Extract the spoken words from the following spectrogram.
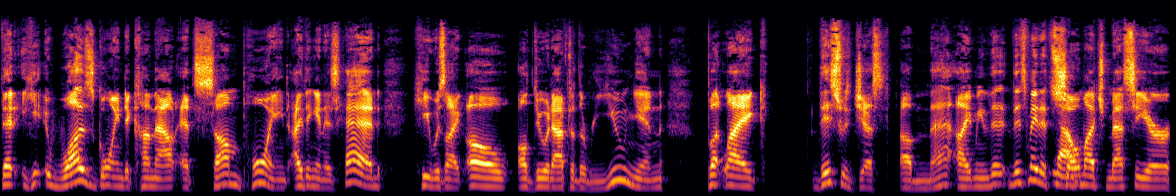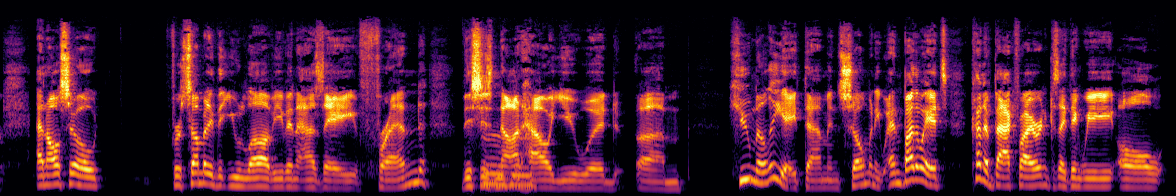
that he it was going to come out at some point. I think in his head he was like, "Oh, I'll do it after the reunion." But like this was just a mess. I mean, th- this made it No. so much messier, and also for somebody that you love, even as a friend, this is not Mhm. how you would um, humiliate them in so many. And by the way, it's kind of backfiring because I think we all,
